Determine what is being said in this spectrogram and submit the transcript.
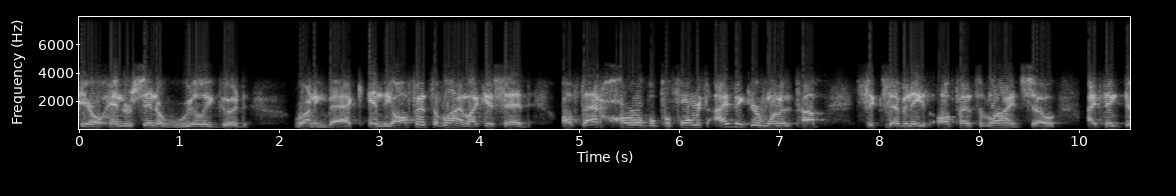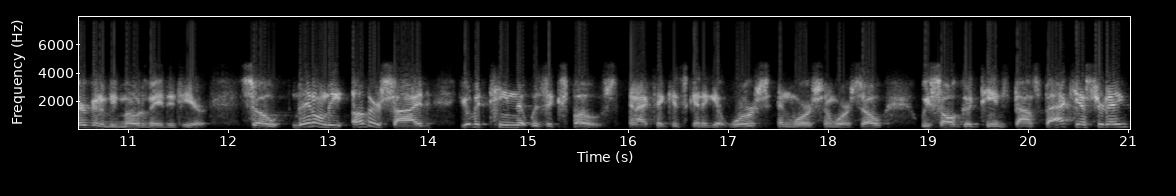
Darrell Henderson, a really good running back. And the offensive line, like I said, off that horrible performance, I think they're one of the top six, seven, eight offensive lines. So I think they're going to be motivated here. So then on the other side, you have a team that was exposed, and I think it's going to get worse and worse and worse. So we saw good teams bounce back yesterday,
